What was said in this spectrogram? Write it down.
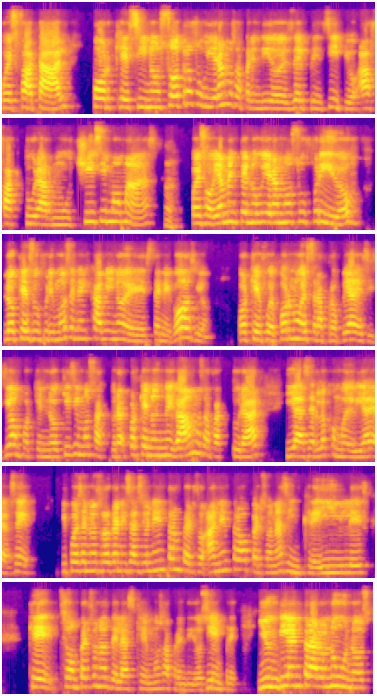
pues fatal porque si nosotros hubiéramos aprendido desde el principio a facturar muchísimo más, ah. pues obviamente no hubiéramos sufrido lo que sufrimos en el camino de este negocio porque fue por nuestra propia decisión, porque no quisimos facturar, porque nos negábamos a facturar y a hacerlo como debía de hacer. Y pues en nuestra organización entran han entrado personas increíbles, que son personas de las que hemos aprendido siempre. Y un día entraron unos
